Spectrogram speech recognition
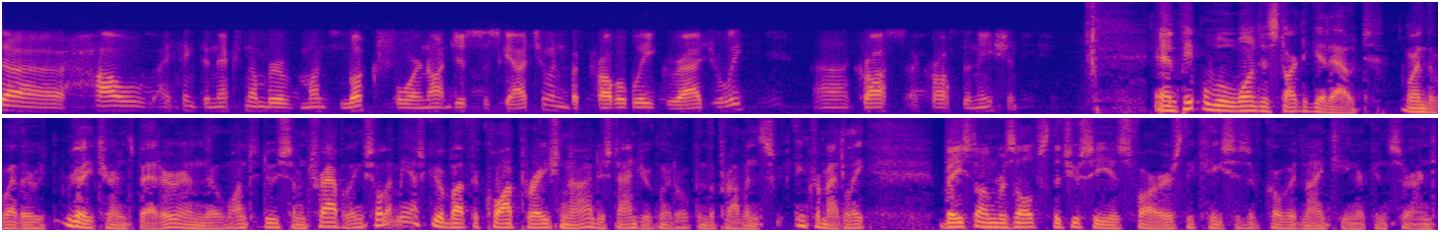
uh, how I think the next number of months look for not just Saskatchewan, but probably gradually uh, across across the nation. And people will want to start to get out when the weather really turns better and they'll want to do some traveling. So let me ask you about the cooperation. I understand you're going to open the province incrementally based on results that you see as far as the cases of COVID-19 are concerned.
